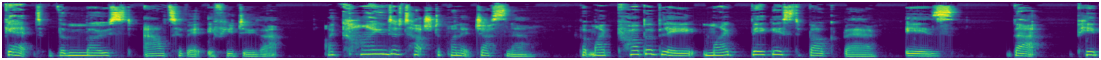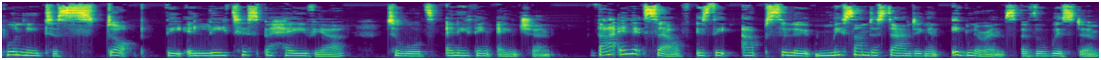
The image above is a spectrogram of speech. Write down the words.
get the most out of it if you do that. I kind of touched upon it just now, but my probably my biggest bugbear is that people need to stop the elitist behavior towards anything ancient. That in itself is the absolute misunderstanding and ignorance of the wisdom,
